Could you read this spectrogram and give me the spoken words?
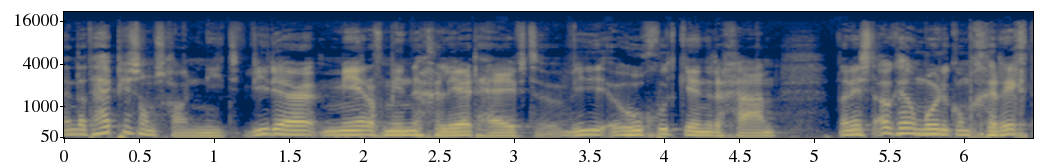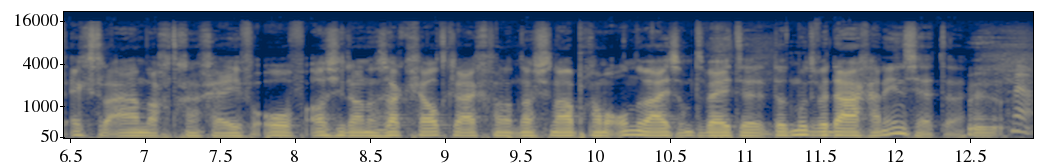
en dat heb je soms gewoon niet. Wie er meer of minder geleerd heeft, wie, hoe goed kinderen gaan dan is het ook heel moeilijk om gericht extra aandacht te gaan geven. Of als je dan een zak geld krijgt van het Nationaal Programma Onderwijs... om te weten, dat moeten we daar gaan inzetten. Ja. Ja.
